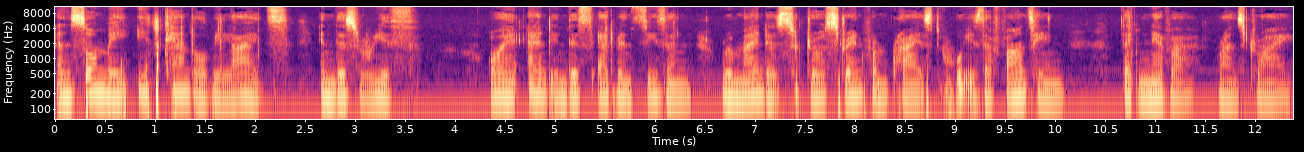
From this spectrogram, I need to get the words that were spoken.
and so may each candle be lights in this wreath, and in this Advent season, remind us to draw strength from Christ, who is the fountain that never runs dry.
